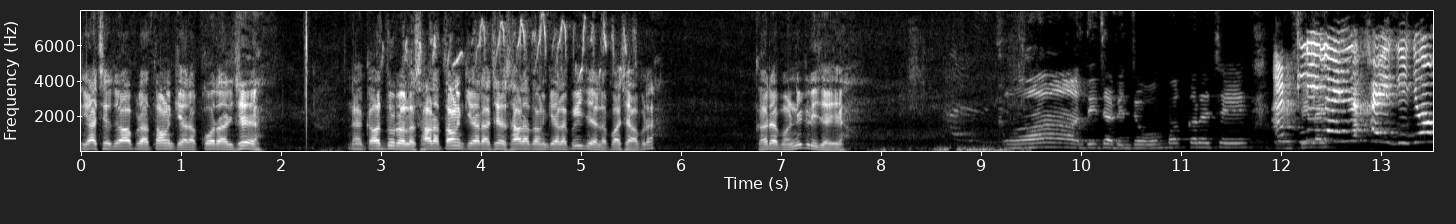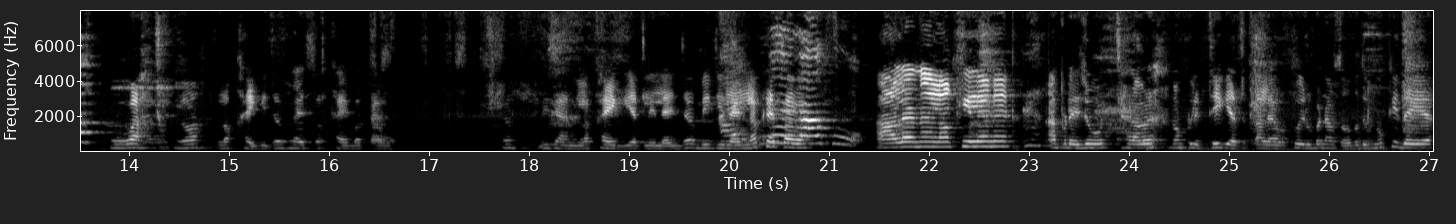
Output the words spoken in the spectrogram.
રહ્યા છે જો આપણા ત્રણ ક્યારા કોરારી છે. ને અધૂરા, એટલે સાડા ત્રણ ક્યારા છે, સાડા ત્રણ ક્યારા પી જાય, એટલે પાછા આપણે ઘરે પણ નીકળી જઈએ. દીજાબેન જો હોમવર્ક કરે છે વાહ વાહ લખાઈ ગઈ. જો લાઈ સરખાઈ બતાવો. બીજાને લખાઈ ગઈ એટલી લાઈન. જો, બીજી લાઈન લખે હવે. હાલે ને, લખી લે ને. આપણે જો છાડા કમ્પ્લીટ થઈ ગયા છે. કાલે હવે કોયરું બનાવશો. બધું મૂકી દઈએ.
